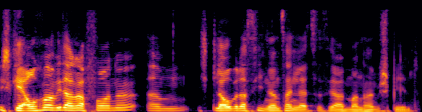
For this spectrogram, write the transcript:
ich gehe auch mal wieder nach vorne. Ähm, ich glaube, dass Sinan sein letztes Jahr in Mannheim spielt.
